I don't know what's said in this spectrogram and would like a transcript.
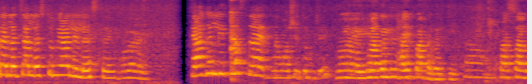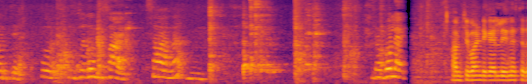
सोडायला चाललास तुम्ही आलेले असते होय. त्या गल्लीत जास्त आहेत ना मावशी तुमचे? होय ह्या गल्लीत आहेत पाच घरची. पाच सहा घरचे आहेत. होय. तुमचं सहा आहे सहा ना? डबल आहे आमची भांडी काय लई नसतात.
